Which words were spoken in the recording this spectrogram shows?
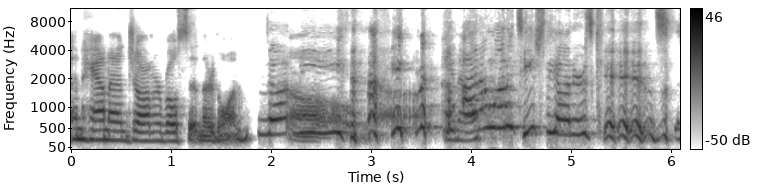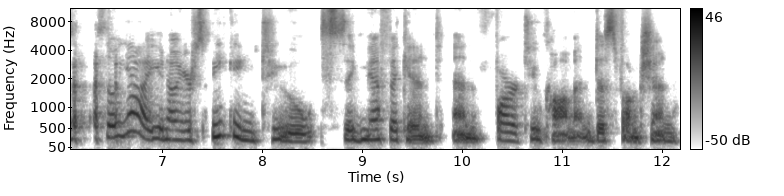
and Hannah and John are both sitting there going, "Not oh, me." you know, I don't want to teach the honors kids. so yeah, you know, you're speaking to significant and far too common dysfunction,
